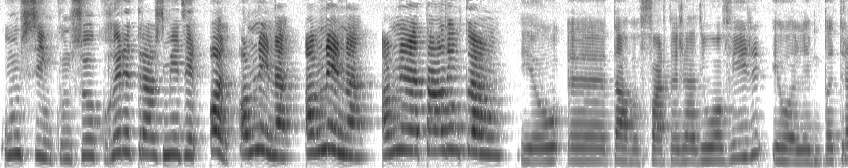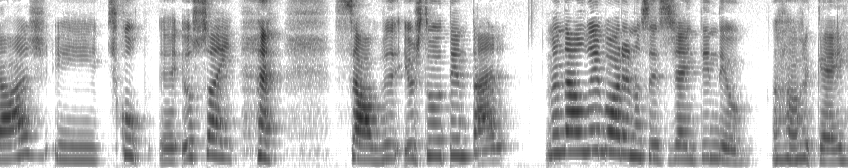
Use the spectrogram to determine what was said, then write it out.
o mocinho começou a correr atrás de mim a dizer: Olha, ó oh menina, ó oh menina, ó oh menina, está ali um cão. Eu estava uh, farta já de o ouvir, eu olhei-me para trás e, desculpe, uh, eu sei, sabe, eu estou a tentar mandá-lo embora, não sei se já entendeu. ok,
